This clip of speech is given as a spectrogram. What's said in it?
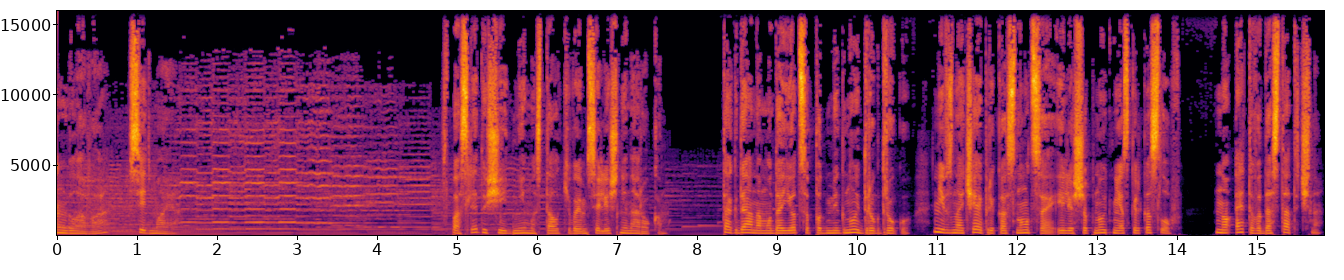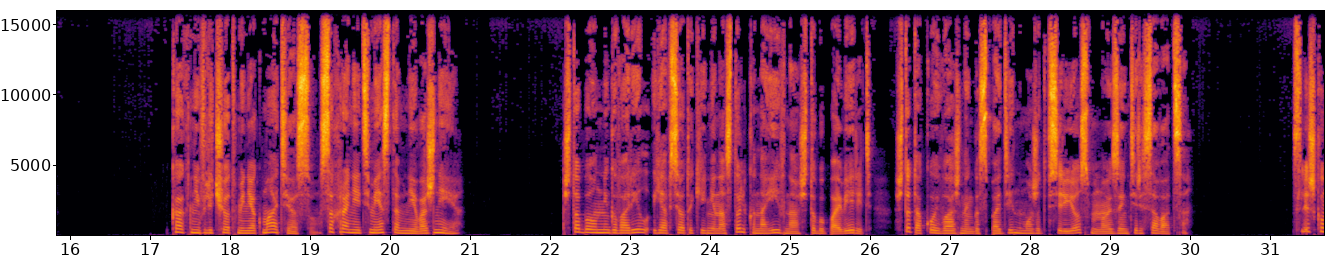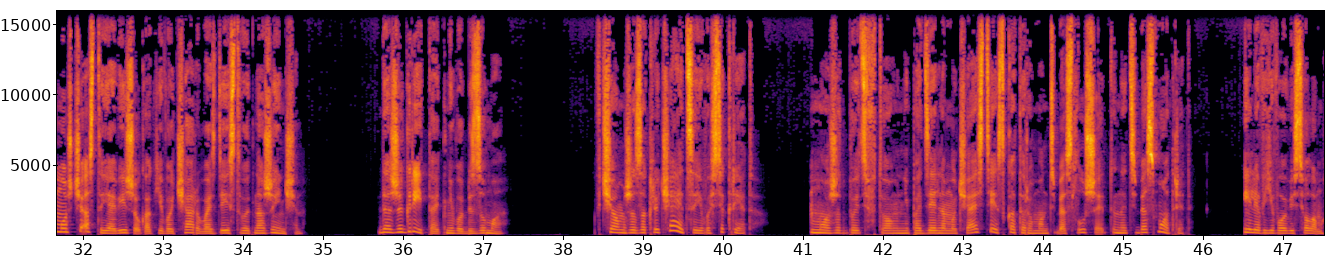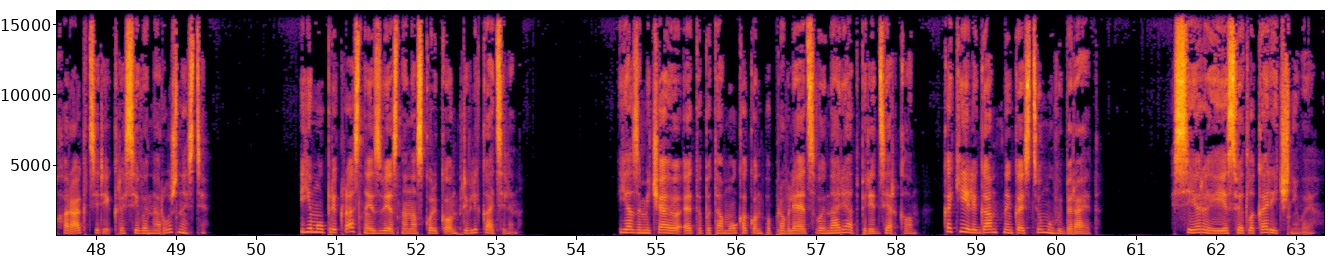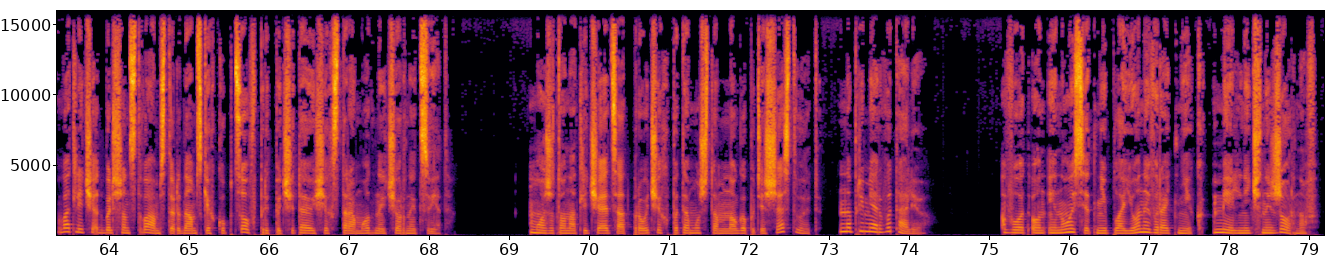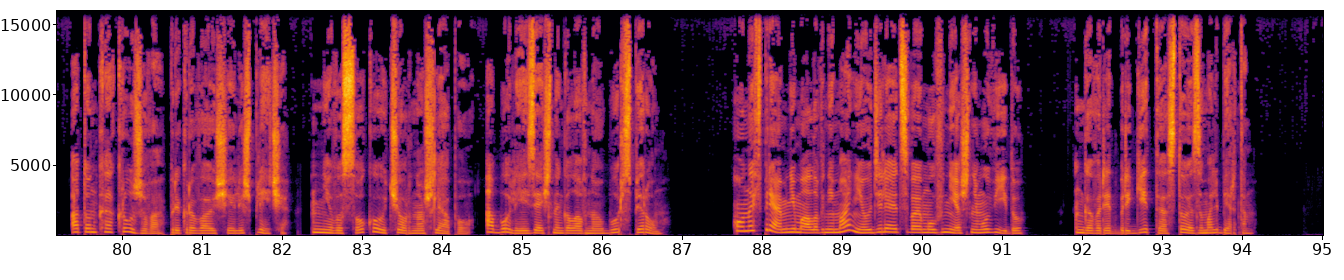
Глава седьмая В последующие дни мы сталкиваемся лишь ненароком. Тогда нам удается подмигнуть друг другу, невзначай прикоснуться или шепнуть несколько слов. Но этого достаточно. Как не влечет меня к Матиасу, сохранить место мне важнее. Что бы он ни говорил, я все-таки не настолько наивна, чтобы поверить, что такой важный господин может всерьез мной заинтересоваться. Слишком уж часто я вижу, как его чары воздействуют на женщин. Даже Грита от него без ума. В чем же заключается его секрет? Может быть, в том неподдельном участии, с которым он тебя слушает и на тебя смотрит? Или в его веселом характере и красивой наружности? Ему прекрасно известно, насколько он привлекателен. Я замечаю это потому, как он поправляет свой наряд перед зеркалом, какие элегантные костюмы выбирает. Серые и светло-коричневые, в отличие от большинства амстердамских купцов, предпочитающих старомодный черный цвет. Может, он отличается от прочих, потому что много путешествует, например, в Италию. Вот он и носит не воротник, мельничный жорнов, а тонкое кружево, прикрывающее лишь плечи, не высокую черную шляпу, а более изящный головной убор с пером. «Он и впрямь немало внимания уделяет своему внешнему виду», — говорит Бригитта, стоя за мольбертом.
